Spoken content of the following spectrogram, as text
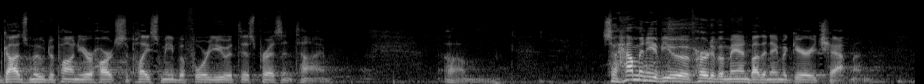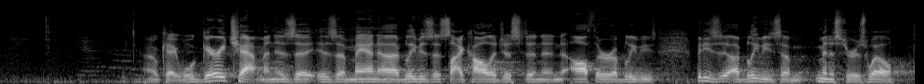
God's moved upon your hearts to place me before you at this present time. Um, so, how many of you have heard of a man by the name of Gary Chapman? Okay, well, Gary Chapman is a, is a man, uh, I believe he's a psychologist and an author. I believe he's, but he's, I believe he's a minister as well.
